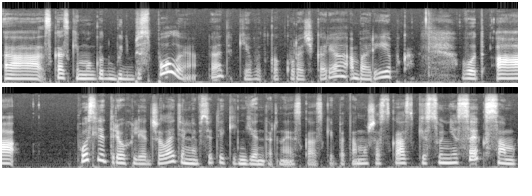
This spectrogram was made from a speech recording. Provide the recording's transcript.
а, сказки могут быть бесполые, да, такие вот как курочка-ря, оборепка, вот, а после трех лет желательно все-таки гендерные сказки, потому что сказки с унисексом,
